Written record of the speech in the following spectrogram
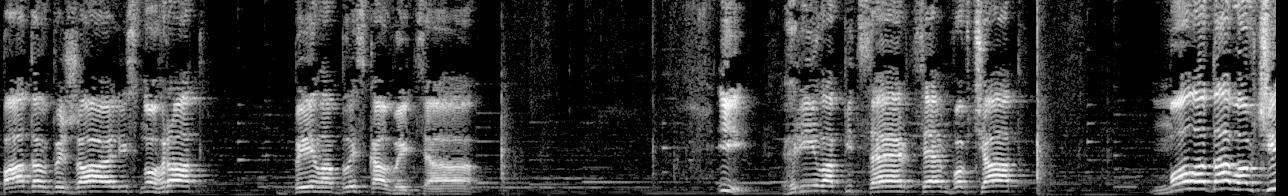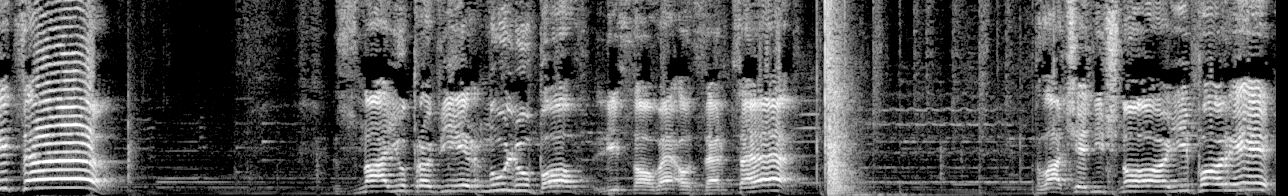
падав безжалісно град, била блискавиця. І гріла під серцем вовчат. Молода вовчиця! Знаю про вірну любов, лісове озерце. Плаче нічної пори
